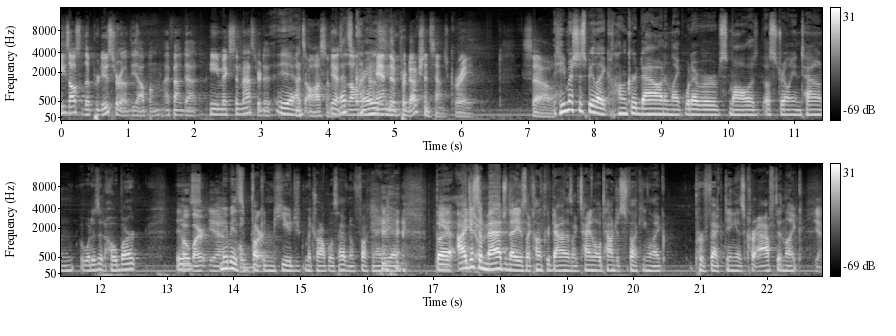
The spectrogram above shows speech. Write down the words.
He's also the producer of the album. I found out he mixed and mastered it. Yeah. That's awesome. Yeah, That's it's all crazy. and the production sounds great. So He must just be like hunkered down in like whatever small Australian town. What is it? Hobart. Is? Hobart, yeah. Maybe it's Hobart. a fucking huge metropolis. I have no fucking idea. but I just don't know. imagine that he's like hunkered down in this like tiny little town, just fucking like perfecting his craft and like Yeah.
